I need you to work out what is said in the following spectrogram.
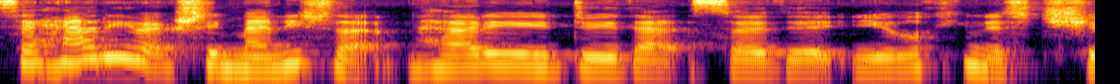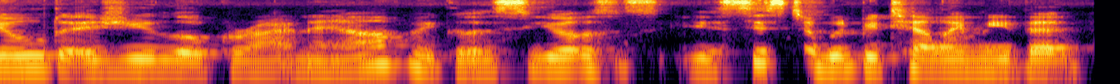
So, how do you actually manage that? How do you do that so that you're looking as chilled as you look right now? Because your your sister would be telling me that,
